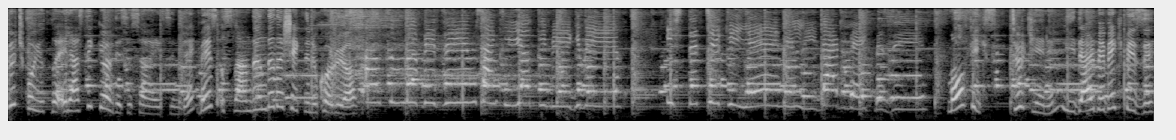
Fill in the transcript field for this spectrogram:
3 boyutlu elastik gövdesi sayesinde bez ıslandığında da şeklini koruyor. Altımda bizim sanki yok gibi gibi İşte Türkiye'nin lider bebek bezi Monfix, Türkiye'nin lider bebek bezi.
